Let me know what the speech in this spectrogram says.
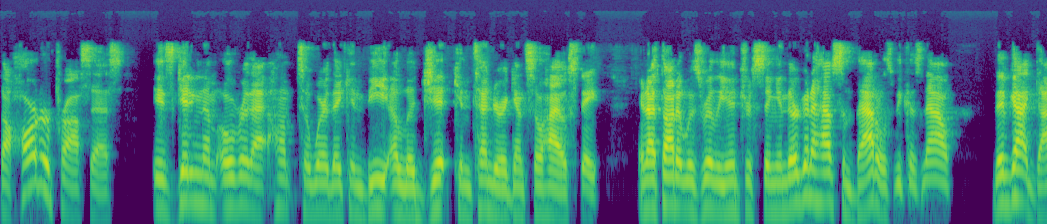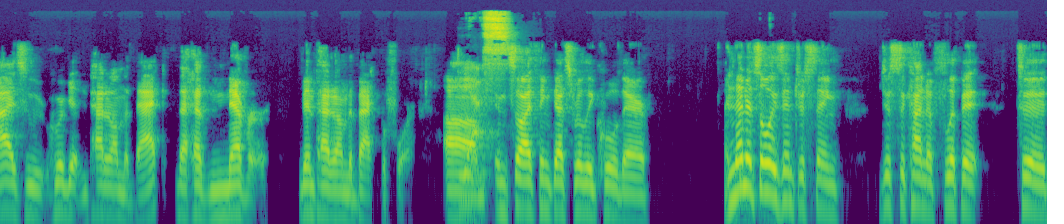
the harder process is getting them over that hump to where they can be a legit contender against Ohio State and I thought it was really interesting. And they're going to have some battles because now they've got guys who, who are getting patted on the back that have never been patted on the back before. Um, yes. And so I think that's really cool there. And then it's always interesting just to kind of flip it to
